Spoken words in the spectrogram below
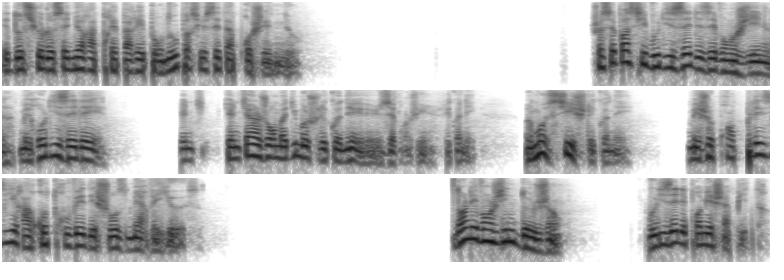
et de ce que le Seigneur a préparé pour nous parce qu'il s'est approché de nous. Je ne sais pas si vous lisez les évangiles, mais relisez-les. Quelqu'un un jour m'a dit, moi je les connais, les évangiles, je les connais. moi aussi je les connais. Mais je prends plaisir à retrouver des choses merveilleuses. Dans l'évangile de Jean, vous lisez les premiers chapitres.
